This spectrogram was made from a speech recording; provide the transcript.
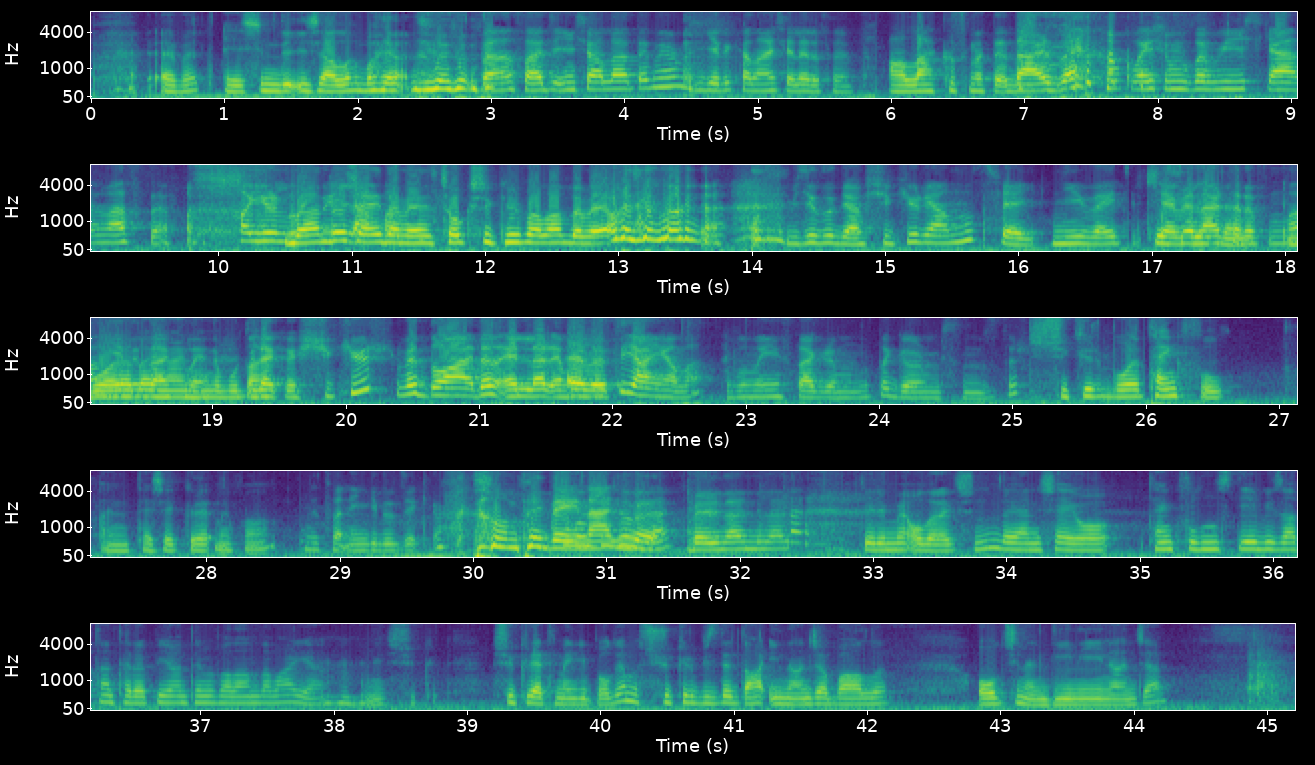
Evet. E, şimdi inşallah bayağı diyorum. Ben sadece inşallah demiyorum. Geri kalan şeyler söylüyorum. Allah kısmet ederse başımıza bir iş gelmezse hayırlısıyla. Ben de şey demeye çok şükür falan demeye başladım. Bir şey söyleyeceğim. Şükür yalnız şey New Age çevreler tarafından Bu arada yeniden yani hani buradan- Bir dakika şükür ve dua eden eller emojisi Evet. yan yana. Bunu Instagram'ınızda görmüşsünüzdür. şükür bu arada thankful. Hani teşekkür etmek falan. Lütfen İngilizce Tamam thankful Beynel değil mi? miler. Beynel miler kelime olarak düşündüm de yani şey o thankfulness diye bir zaten terapi yöntemi falan da var ya. hani şükür, şükretme gibi oluyor ama şükür bizde daha inanca bağlı olduğu için hani dini inanca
